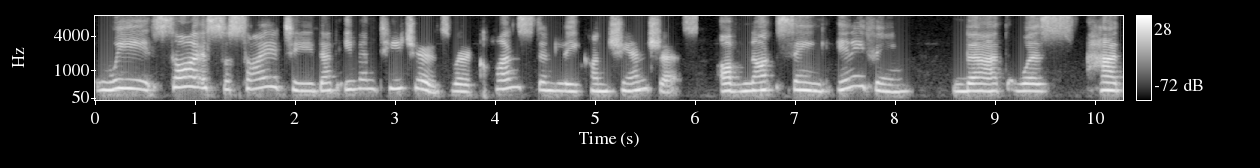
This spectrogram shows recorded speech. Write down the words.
we saw a society that even teachers were constantly conscientious of not saying anything that was had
